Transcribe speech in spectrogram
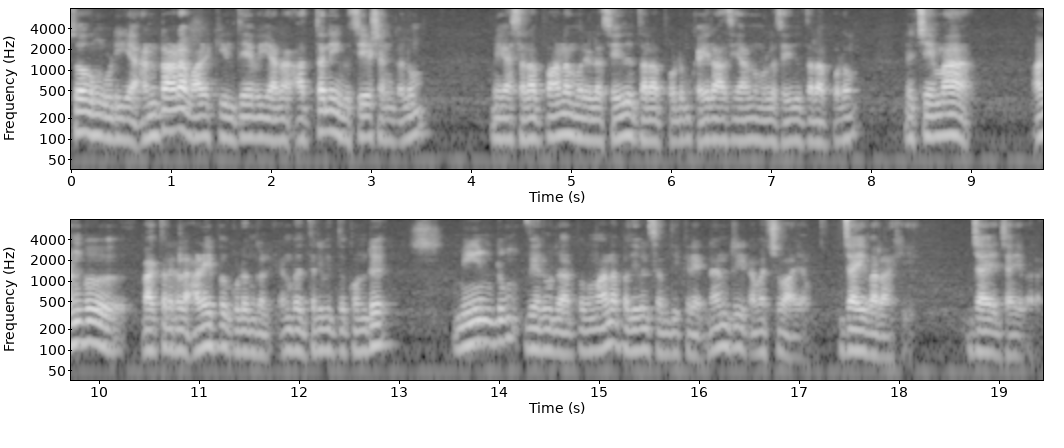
ஸோ உங்களுடைய அன்றாட வாழ்க்கையில் தேவையான அத்தனை விசேஷங்களும் மிக சிறப்பான முறையில் செய்து தரப்படும் கைராசியான முறையில் செய்து தரப்படும். நிச்சயமாக அன்பு பக்தர்கள் அழைப்பு கொடுங்கள் என்பதை தெரிவித்துக்கொண்டு மீண்டும் வேறொரு அற்புதமான பதிவில் சந்திக்கிறேன். நன்றி நமச்சிவாயம். ஜெய் வராகி. ஜெய் ஜெய் வராகி.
